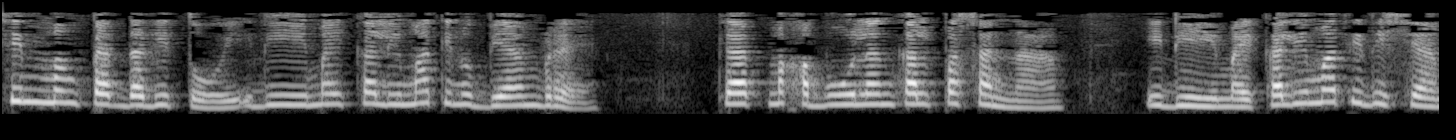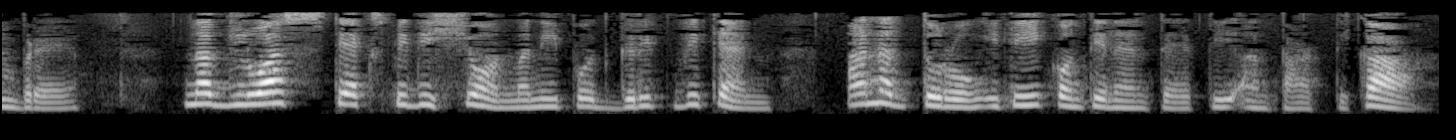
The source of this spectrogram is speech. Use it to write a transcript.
Simmang pedda ditoy, idi may kalima ti Nobyembre, kat makabulan kalpasan na, idi may kalima ti Disyembre, nagluwas ti ekspedisyon manipod Great Weekend ang nagturong iti kontinente ti Antarctica.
